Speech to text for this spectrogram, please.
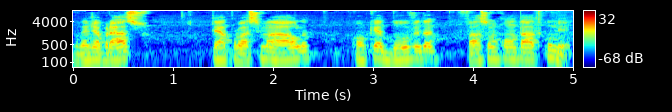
Um grande abraço, até a próxima aula. Qualquer dúvida, façam contato comigo.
